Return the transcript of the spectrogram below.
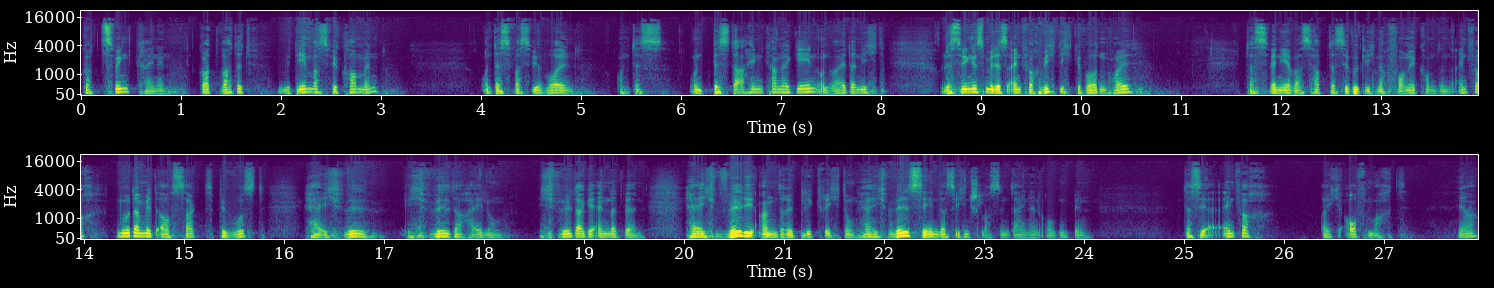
Gott zwingt keinen. Gott wartet mit dem, was wir kommen und das, was wir wollen. Und das und bis dahin kann er gehen und weiter nicht. Und deswegen ist mir das einfach wichtig geworden heute, dass wenn ihr was habt, dass ihr wirklich nach vorne kommt und einfach nur damit auch sagt, bewusst, Herr, ich will, ich will da Heilung. Ich will da geändert werden. Herr, ich will die andere Blickrichtung. Herr, ich will sehen, dass ich ein Schloss in deinen Augen bin. Dass ihr einfach euch aufmacht. Ja?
